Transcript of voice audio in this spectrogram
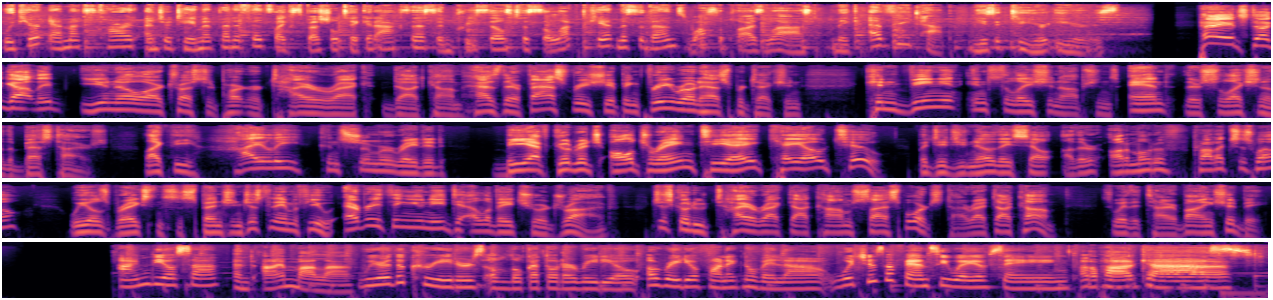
With your Amex card, entertainment benefits like special ticket access and pre-sales to select campus events while supplies last, make every tap music to your ears. Hey, it's Doug Gottlieb. You know our trusted partner, TireRack.com, has their fast free shipping, free road hazard protection, convenient installation options, and their selection of the best tires, like the highly consumer rated BF Goodrich All Terrain TA KO2. But did you know they sell other automotive products as well? Wheels, brakes, and suspension, just to name a few. Everything you need to elevate your drive. Just go to TireRack.com slash sports. TireRack.com. It's the way that tire buying should be. I'm Diosa. And I'm Mala. We are the creators of Locatora Radio, a radiophonic novela, which is a fancy way of saying a, a podcast. podcast.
